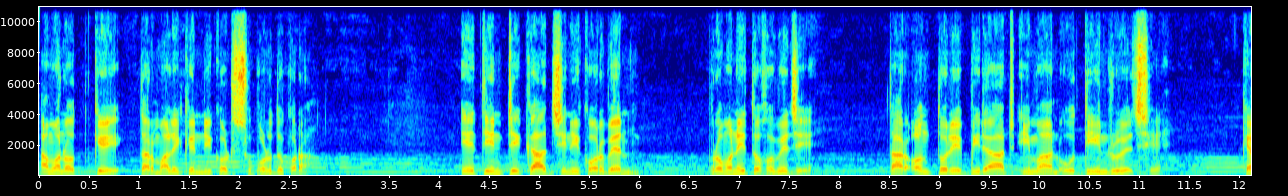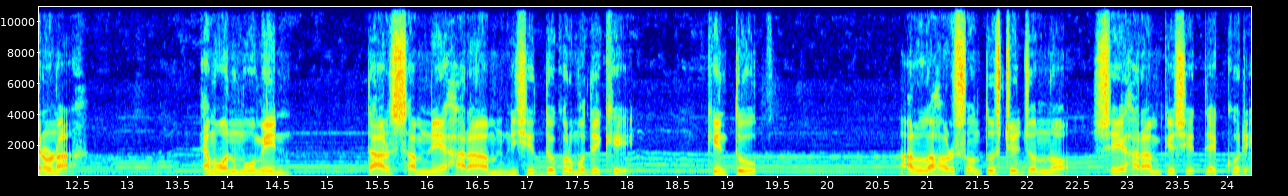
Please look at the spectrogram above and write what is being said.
আমানতকে তার মালিকের নিকট সুপর্দ করা। এ তিনটি কাজ যিনি করবেন, প্রমাণিত হবে যে তার অন্তরে বিরাট ইমান ও দিন রয়েছে। কেননা, এমন মুমিন তার সামনে হারাম নিষিদ্ধ কর্ম দেখে। কিন্তু আল্লাহর সন্তুষ্টির জন্য সে হারামকে সে ত্যাগ করে।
